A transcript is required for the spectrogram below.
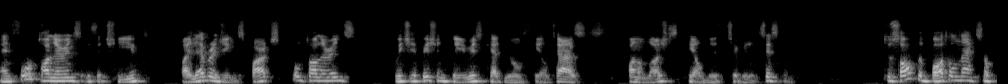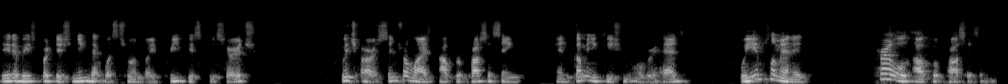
And fault tolerance is achieved by leveraging Spark's fault tolerance, which efficiently reschedules failed tasks on a large-scale distributed system. To solve the bottlenecks of database partitioning that was shown by previous research, which are centralized output processing and communication overhead, we implemented parallel output processing.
